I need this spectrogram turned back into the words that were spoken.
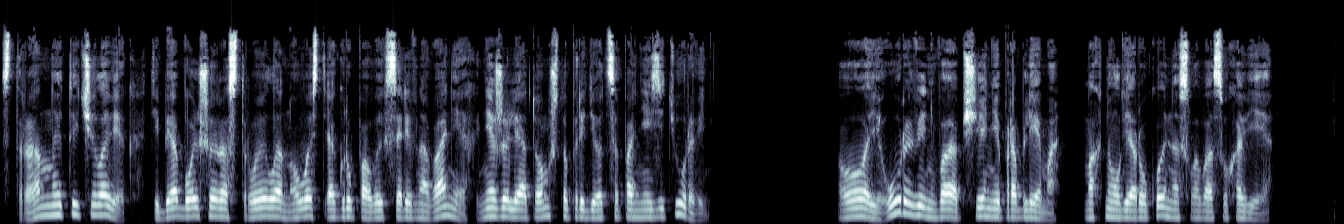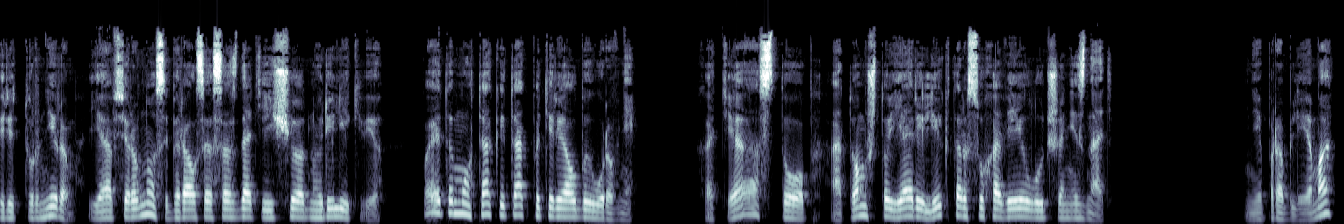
«Странный ты человек. Тебя больше расстроила новость о групповых соревнованиях, нежели о том, что придется понизить уровень». «Ой, уровень вообще не проблема», – махнул я рукой на слова Суховея. «Перед турниром я все равно собирался создать еще одну реликвию – Поэтому так и так потерял бы уровни. Хотя, стоп, о том, что я реликтор, Суховею лучше не знать. «Не проблема?»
